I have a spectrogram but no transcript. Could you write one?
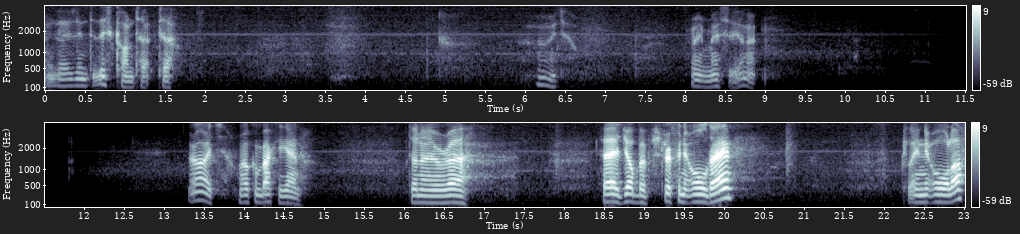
And goes into this contactor. Right. Very messy, isn't it? Right, welcome back again. Done a uh, fair job of stripping it all down. Cleaning it all off.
